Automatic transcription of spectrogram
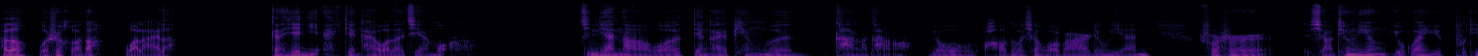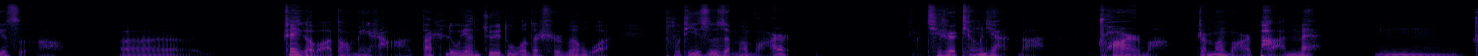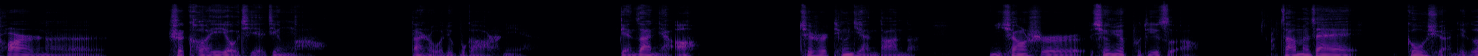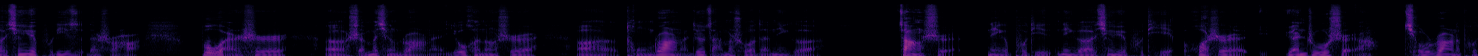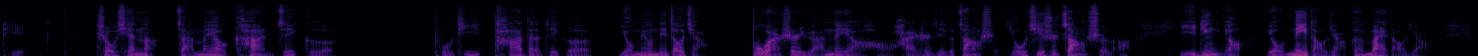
Hello，我是核桃，我来了。感谢你点开我的节目。今天呢，我点开评论看了看啊，有好多小伙伴留言，说是想听听有关于菩提子的。呃，这个吧倒没啥，但是留言最多的是问我菩提子怎么玩儿。其实挺简单，串儿嘛，怎么玩？盘呗。嗯，串儿呢是可以有捷径的，但是我就不告诉你。点赞去啊！其实挺简单的。你像是星月菩提子啊，咱们在购选这个星月菩提子的时候，不管是呃什么形状的，有可能是呃桶状的，就咱们说的那个藏式那个菩提，那个星月菩提，或是圆珠式啊。球状的菩提，首先呢，咱们要看这个菩提它的这个有没有内倒角，不管是圆的也好，还是这个藏式，尤其是藏式的啊，一定要有内倒角跟外倒角。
